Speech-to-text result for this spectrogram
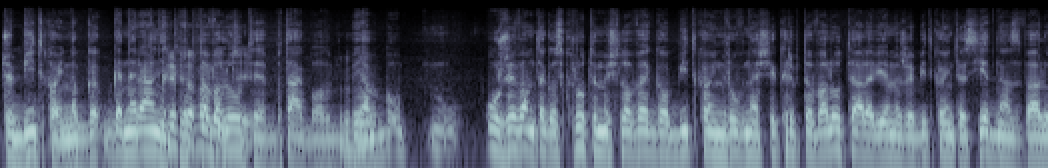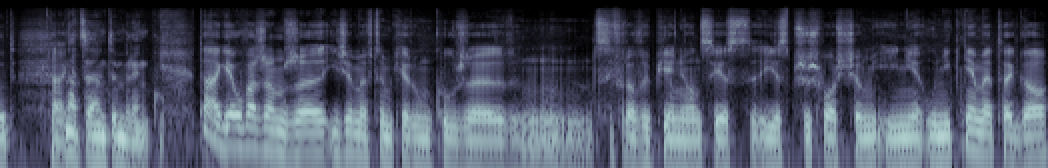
Czy bitcoin, no generalnie kryptowaluty, kryptowaluty tak, bo mhm. ja używam tego skrótu myślowego bitcoin równa się kryptowaluty, ale wiemy, że bitcoin to jest jedna z walut tak. na całym tym rynku. Tak, ja uważam, że idziemy w tym kierunku, że mm, cyfrowy pieniądz jest, jest przyszłością i nie unikniemy tego.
